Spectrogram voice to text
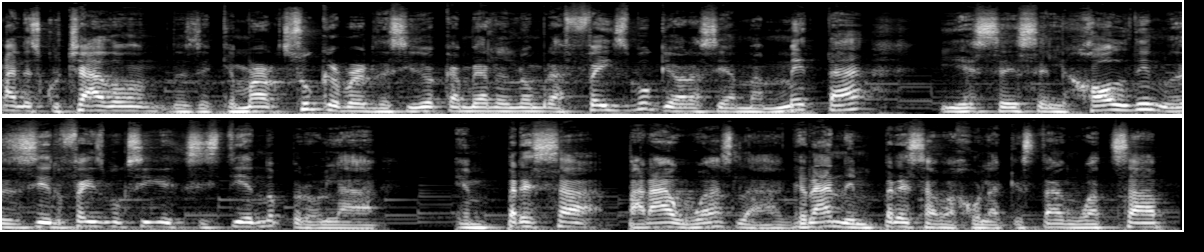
han escuchado desde que Mark Zuckerberg decidió cambiarle el nombre a Facebook y ahora se llama Meta y ese es el holding, es decir, Facebook sigue existiendo, pero la empresa paraguas, la gran empresa bajo la que están WhatsApp,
